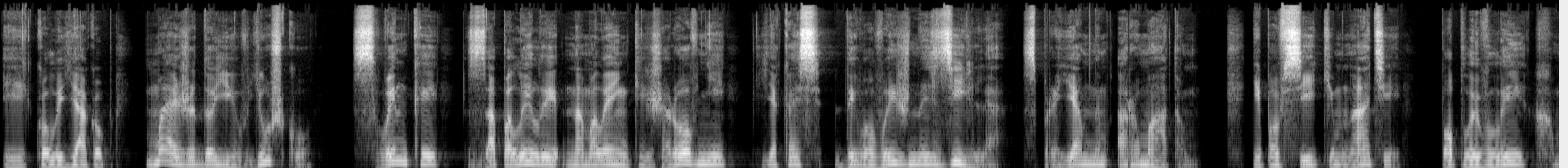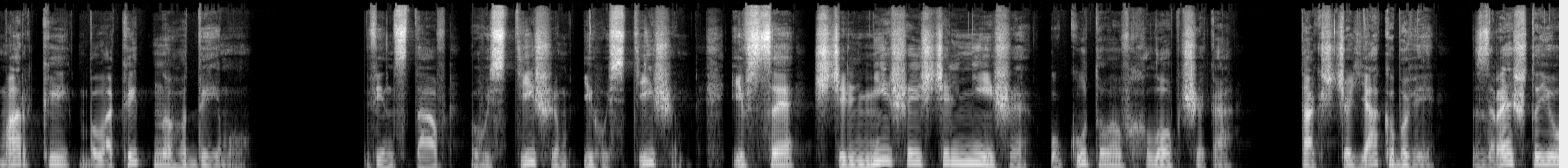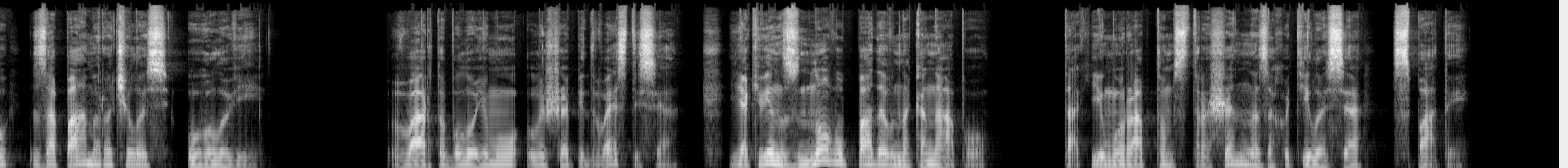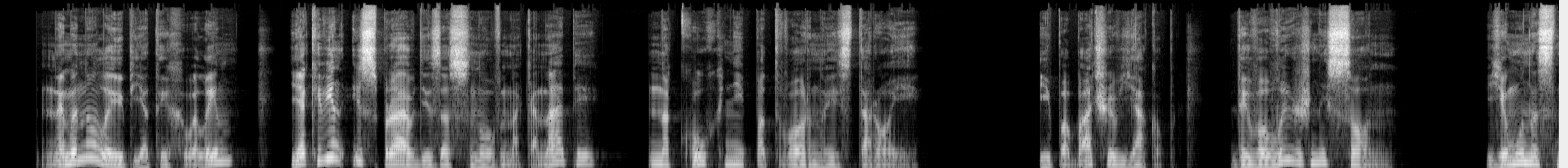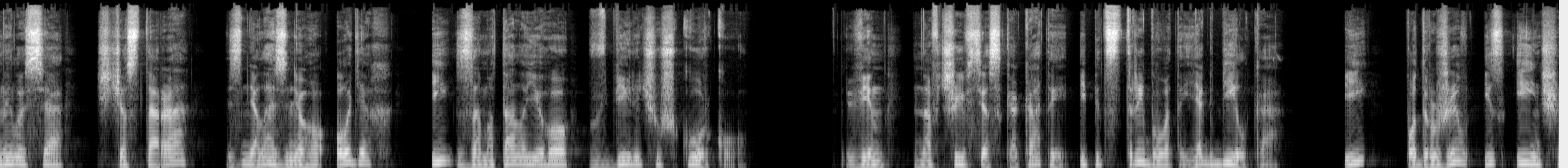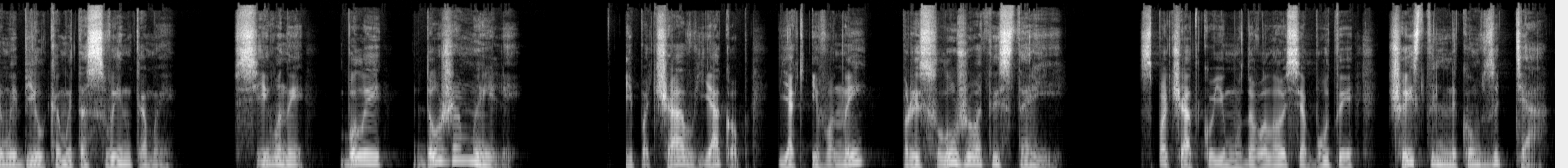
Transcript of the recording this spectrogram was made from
І коли Якоб майже доїв юшку, свинки запалили на маленькій жаровні якесь дивовижне зілля з приємним ароматом, і по всій кімнаті попливли хмарки блакитного диму. Він став густішим і густішим, і все щільніше і щільніше укутував хлопчика, так що Якобові, зрештою, запаморочилось у голові. Варто було йому лише підвестися, як він знову падав на канапу. Так йому раптом страшенно захотілося спати. Не минуло й п'яти хвилин, як він і справді заснув на канапі на кухні потворної старої. І побачив Якоб дивовижний сон. Йому наснилося, що стара зняла з нього одяг і замотала його в білячу шкурку. Він навчився скакати і підстрибувати, як білка, і подружив із іншими білками та свинками. Всі вони були дуже милі. І почав Якоб, як і вони, прислужувати старій. Спочатку йому довелося бути чистильником взуття.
